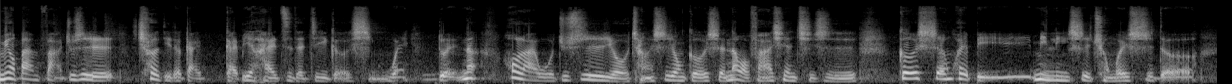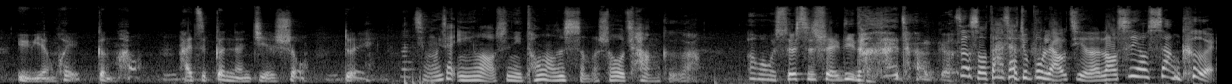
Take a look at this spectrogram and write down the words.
没有办法，就是彻底的改改变孩子的这个行为。对，那后来我就是有尝试用歌声，那我发现其实歌声会比命令式、权威式的语言会更好，孩子更能接受。对。那请问一下，莹莹老师，你通常是什么时候唱歌啊？哦，我随时随地都在唱歌。这时候大家就不了解了，老师要上课，哎，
